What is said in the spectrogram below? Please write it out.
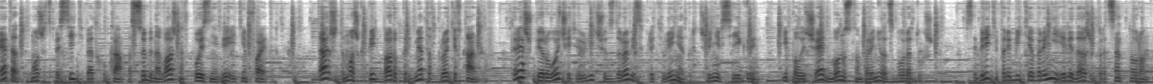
Это может спасти тебя от хука, особенно важно в поздней игре и тимфайтах. Также ты можешь купить пару предметов против танков. Трэш в первую очередь увеличивает здоровье и сопротивление на протяжении всей игры и получает бонусную броню от сбора душ. Соберите пробитие брони или даже процентный урон.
